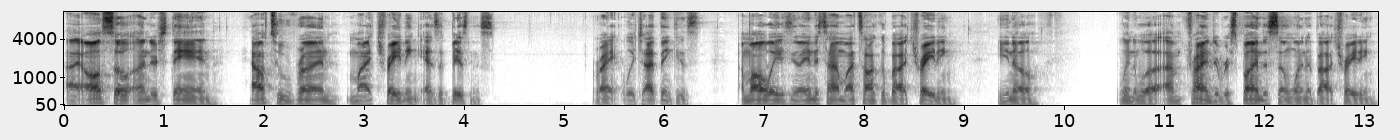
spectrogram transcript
I also understand how to run my trading as a business, right? Which I think is I'm always, you know, anytime I talk about trading, you know, when well, I'm trying to respond to someone about trading,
